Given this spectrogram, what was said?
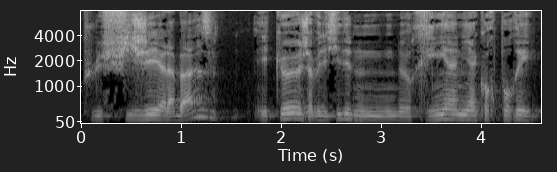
plus figé à la base et que j'avais décidé de ne rien y incorporer.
